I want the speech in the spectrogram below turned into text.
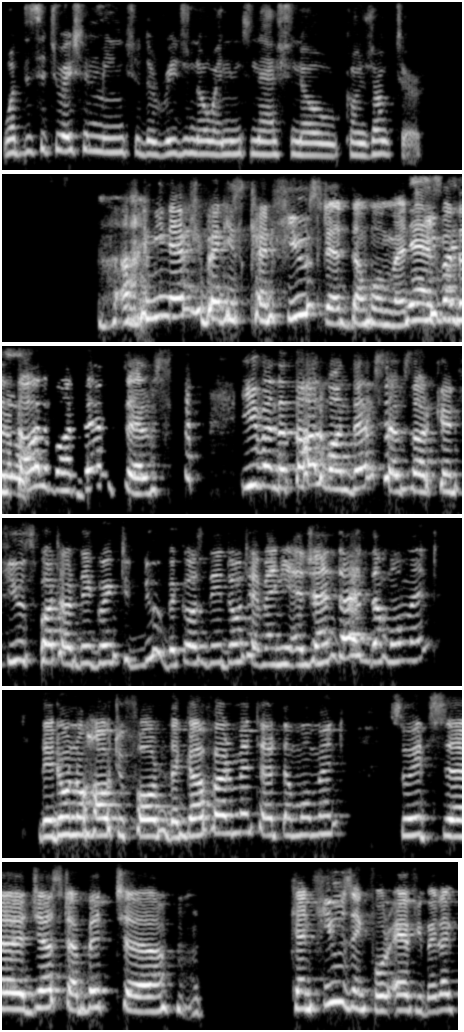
What the situation means to the regional and international conjuncture? I mean, everybody's confused at the moment. Yes, even the. Taliban themselves, even the Taliban themselves are confused. What are they going to do? Because they don't have any agenda at the moment. They don't know how to form the government at the moment. So it's uh, just a bit uh, confusing for everybody. Like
